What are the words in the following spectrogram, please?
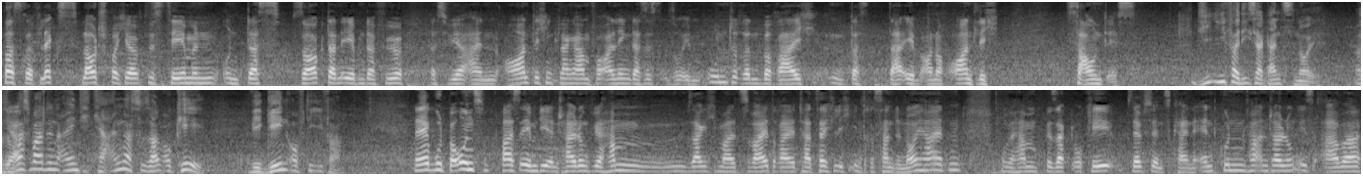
Bassreflex Lautsprechersystemen und das sorgt dann eben dafür, dass wir einen ordentlichen Klang haben, vor allen Dingen, dass es so im unteren Bereich, dass da eben auch noch ordentlich Sound ist. Die IFA, die ist ja ganz neu. Also Ja. was war denn eigentlich der Anlass zu sagen, okay, wir gehen auf die IFA? Naja gut, bei uns war es eben die Entscheidung, wir haben, sage ich mal, zwei, drei tatsächlich interessante Neuheiten und wir haben gesagt, okay, selbst wenn es keine Endkundenveranstaltung ist, aber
